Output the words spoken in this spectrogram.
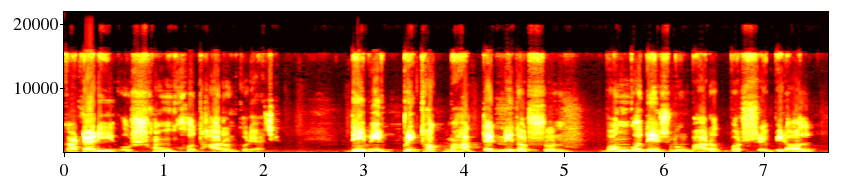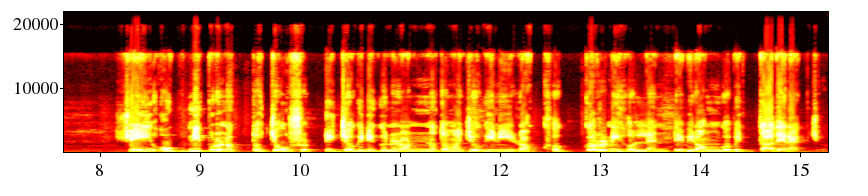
কাটারি ও শঙ্খ ধারণ করে আছে। দেবীর পৃথক মাহাত্মের নিদর্শন বঙ্গদেশ এবং ভারতবর্ষে বিরল। সেই অগ্নিপ্রণক্ত চৌষট্টি যোগিনীগুণের অন্যতম যোগিনী রক্ষকরণী হলেন দেবীর অঙ্গবিদ্যাদের একজন।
